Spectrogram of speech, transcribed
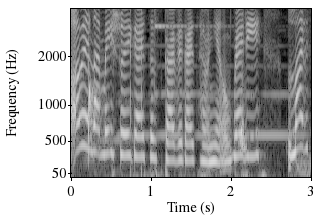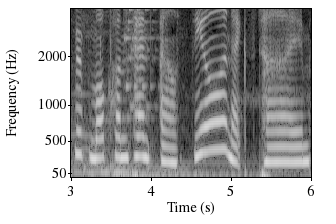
Other than that, make sure you guys subscribe if you guys haven't yet already. Like this video for more content and I'll see you next time.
